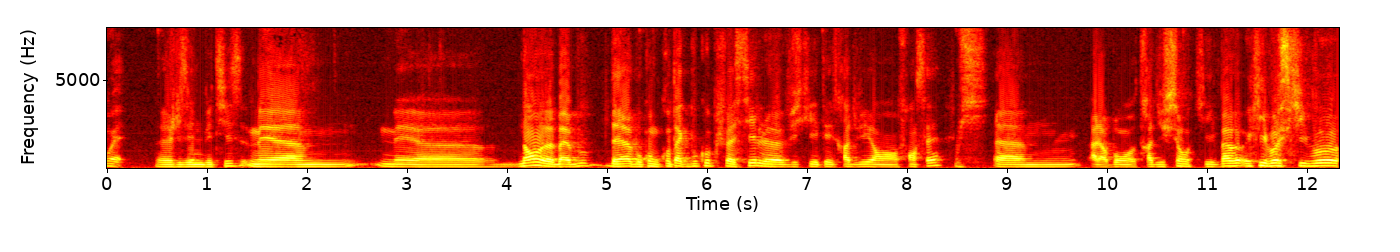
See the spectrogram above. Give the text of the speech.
Ouais. Euh, je disais une bêtise, mais euh, mais euh, non, bah, d'ailleurs beaucoup contact beaucoup plus facile vu qu'il était traduit en français. Oui. alors bon, traduction qui va qui vaut ce qu'il vaut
